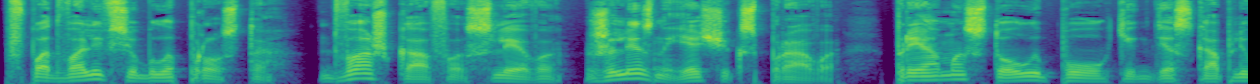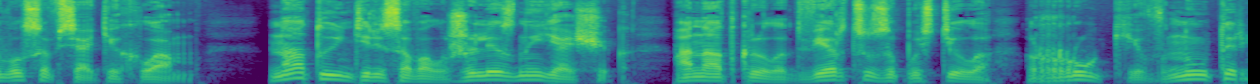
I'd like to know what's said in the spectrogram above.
В подвале все было просто. Два шкафа слева, железный ящик справа. Прямо стол и полки, где скапливался всякий хлам. Нату интересовал железный ящик. Она открыла дверцу, запустила руки внутрь,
